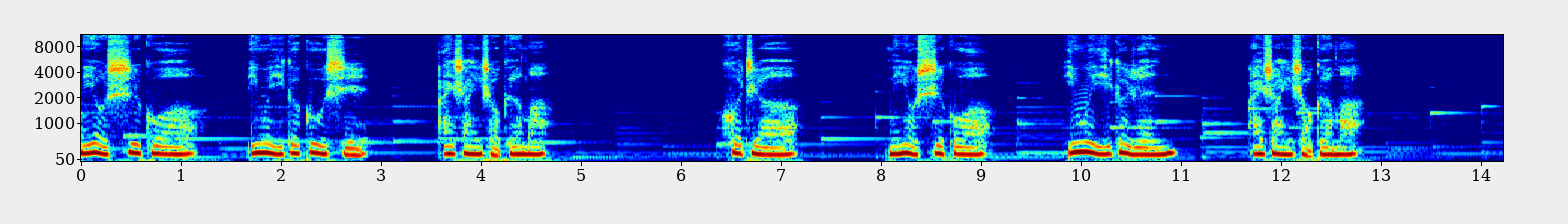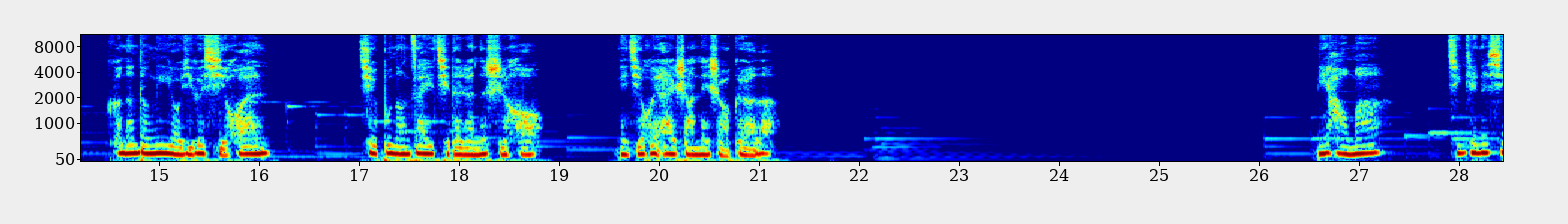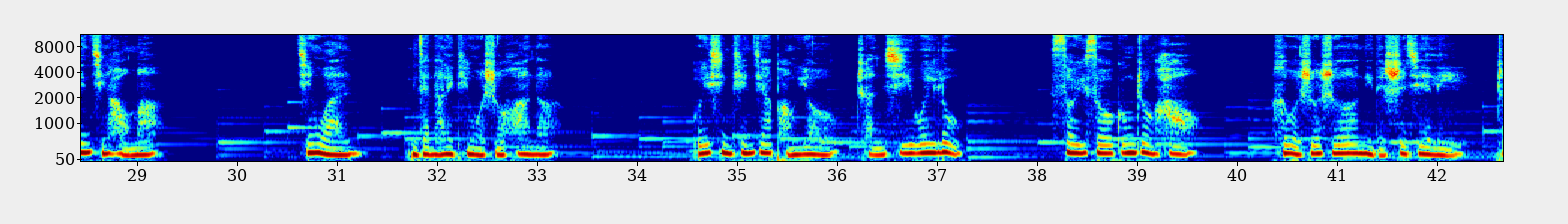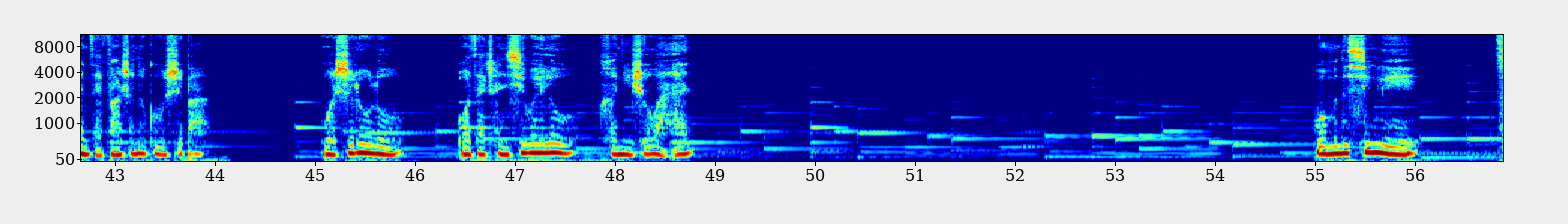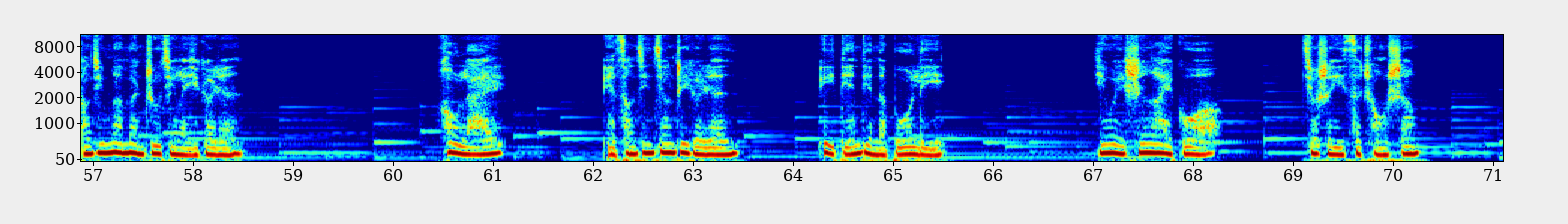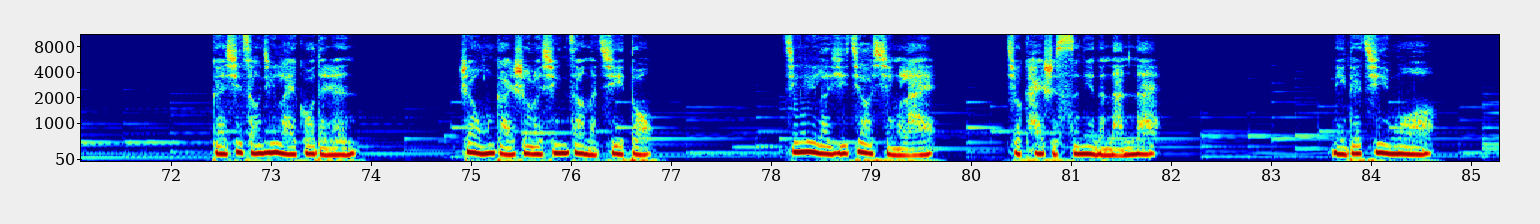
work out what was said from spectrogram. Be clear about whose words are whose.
Speaker 1: 你有试过因为一个故事爱上一首歌吗？或者，你有试过因为一个人爱上一首歌吗？可能等你有一个喜欢却不能在一起的人的时候，你就会爱上那首歌了。你好吗？今天的心情好吗？今晚你在哪里听我说话呢？微信添加朋友“晨曦微露”，搜一搜公众号，和我说说你的世界里正在发生的故事吧。我是露露，我在晨曦微露和你说晚安。我们的心里曾经慢慢住进了一个人。后来，也曾经将这个人一点点的剥离，因为深爱过，就是一次重生。感谢曾经来过的人，让我们感受了心脏的悸动，经历了一觉醒来就开始思念的难耐。你的寂寞，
